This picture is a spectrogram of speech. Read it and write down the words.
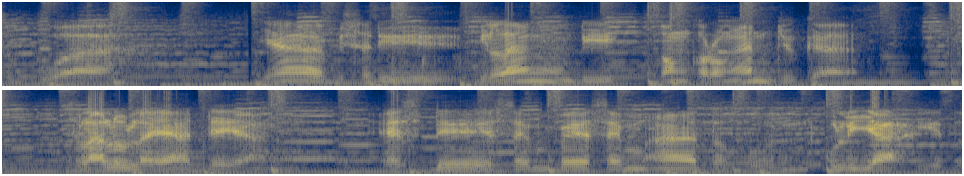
sebuah ya bisa dibilang di tongkrongan juga selalu lah ya ada yang SD, SMP, SMA ataupun kuliah gitu.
